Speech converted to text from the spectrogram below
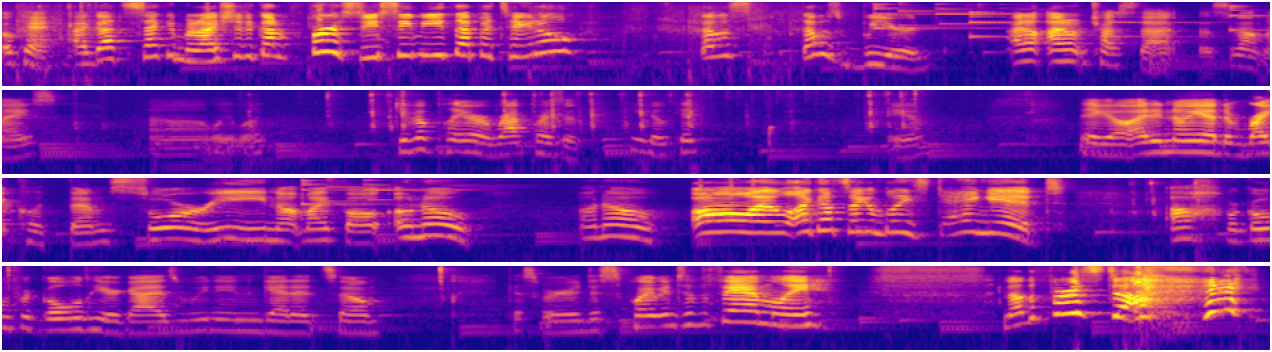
Okay, I got second, but I should have got first. Did you see me eat that potato? That was that was weird. I don't I don't trust that. That's not nice. Uh, wait, what? Give a player a wrap present. Here you go, kid. There you go. There you go. I didn't know you had to right-click them. Sorry, not my fault. Oh, no. Oh, no. Oh, I, I got second place. Dang it. Ah, oh, we're going for gold here, guys. We didn't get it, so guess we're a disappointment to the family. Not the first time.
